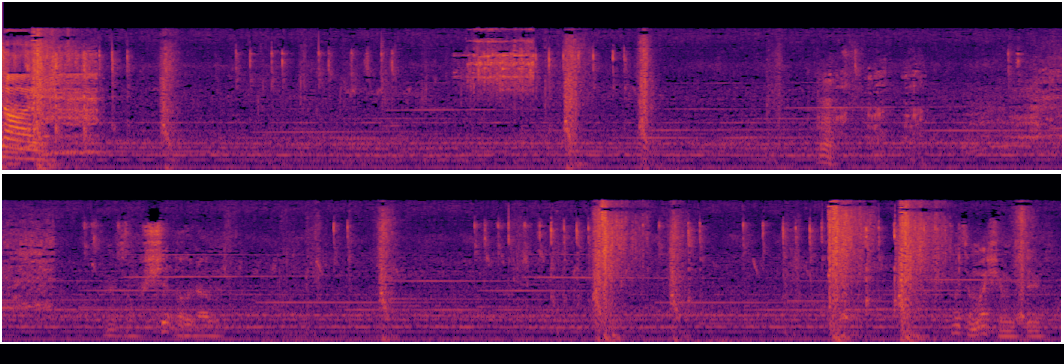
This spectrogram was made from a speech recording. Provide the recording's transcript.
A them. What's the mushrooms do?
